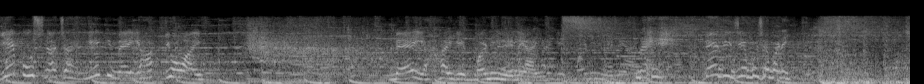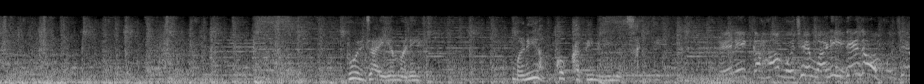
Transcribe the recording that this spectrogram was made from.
ये पूछना चाहिए कि मैं यहाँ क्यों आई हूँ? मैं यहाँ ये मणि लेने आई हूँ। नहीं दे दीजिए मुझे मणि। भूल जाइए मणि। मणि आपको कभी नहीं मिल सकती। मैंने कहा मुझे मणि दे दो। मुझे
